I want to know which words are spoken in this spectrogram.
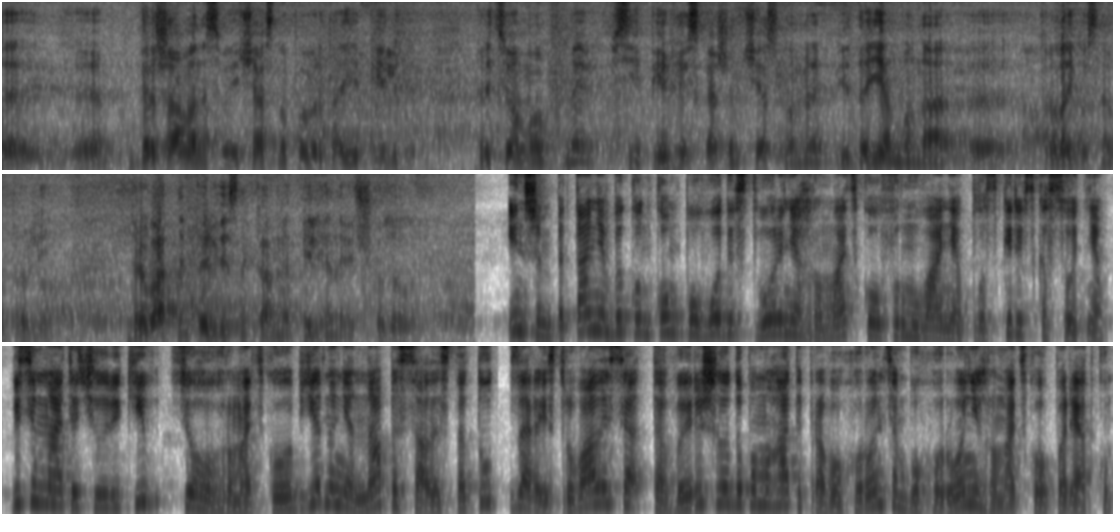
е, е, держава не своєчасно повертає пільги. При цьому ми всі пільги, скажімо чесно, ми віддаємо на е, тролейбусне управління. Приватним перевізникам ми пільги не відшкодовуємо. Іншим питанням виконком погодив створення громадського формування Плоскирівська сотня. 18 чоловіків цього громадського об'єднання написали статут, зареєструвалися та вирішили допомагати правоохоронцям в охороні громадського порядку.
